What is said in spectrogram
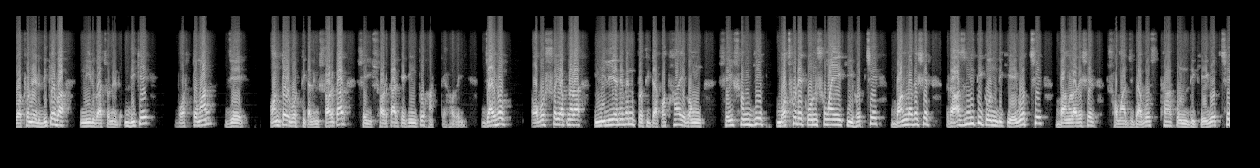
গঠনের দিকে বা নির্বাচনের দিকে বর্তমান যে অন্তর্বর্তীকালীন সরকার, সেই সরকারকে কিন্তু হাঁটতে হবেই। যাই হোক, অবশ্যই আপনারা মিলিয়ে নেবেন প্রতিটা কথা এবং সেই সঙ্গে বছরে কোন সময়ে কি হচ্ছে? বাংলাদেশের রাজনীতি কোন দিকে এগোচ্ছে? বাংলাদেশের সমাজ ব্যবস্থা কোন দিকে এগোচ্ছে?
